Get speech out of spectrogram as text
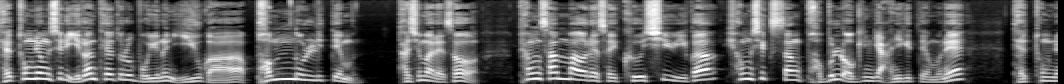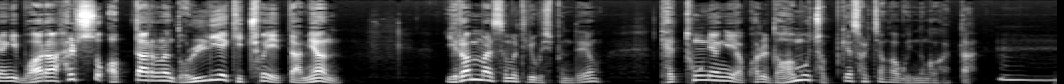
대통령실이 이런 태도를 보이는 이유가 법 논리 때문. 다시 말해서 평산마을에서의 그 시위가 형식상 법을 어긴 게 아니기 때문에 대통령이 뭐하라 할 수 없다라는 논리의 기초에 있다면 이런 말씀을 드리고 싶은데요. 대통령의 역할을 너무 좁게 설정하고 있는 것 같다. 음.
